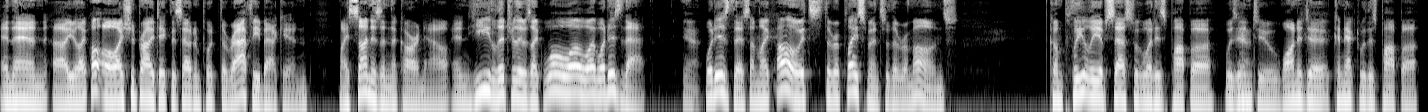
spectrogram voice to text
And then uh, you're like, oh, I should probably take this out and put the Raffi back in. My son is in the car now, and he literally was like, whoa, whoa, what, what is that? Yeah. What is this? I'm like, oh, it's the replacements or the Ramones. Completely obsessed with what his papa was Yeah. into, wanted to connect with his papa.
